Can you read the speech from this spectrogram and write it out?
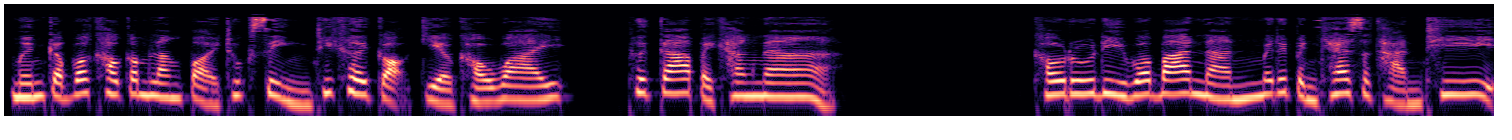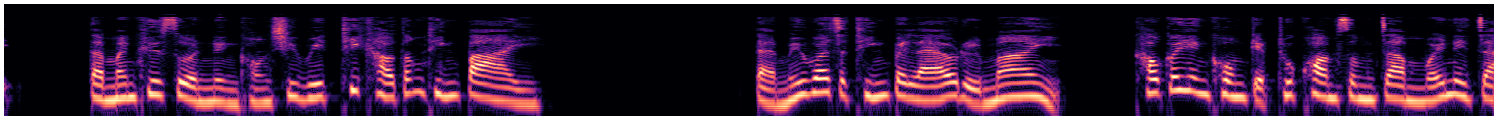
เหมือนกับว่าเขากำลังปล่อยทุกสิ่งที่เคยเกาะเกี่ยวเขาไว้ เพื่อก้าวไปข้างหน้า เขารู้ดีว่าบ้านนั้นไม่ได้เป็นแค่สถานที่ แต่มันคือส่วนหนึ่งของชีวิตที่เขาต้องทิ้งไป แต่ไม่ว่าจะทิ้งไปแล้วหรือไม่ เขาก็ยังคงเก็บทุกความทรงจำไว้ในใจ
